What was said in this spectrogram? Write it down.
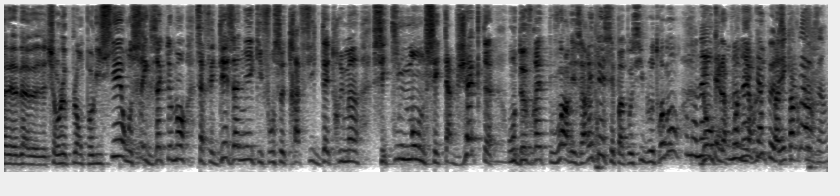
euh, euh, sur le plan policier, on sait exactement, ça fait des années qu'ils font ce trafic d'êtres humains, c'est immonde, c'est abject, on devrait pouvoir les arrêter, c'est pas possible autrement. Donc la première lutte passe par là.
